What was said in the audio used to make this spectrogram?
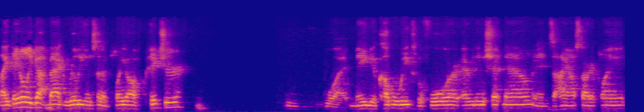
Like they only got back really into the playoff picture. What maybe a couple weeks before everything shut down and Zion started playing,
